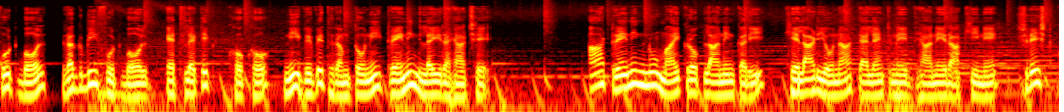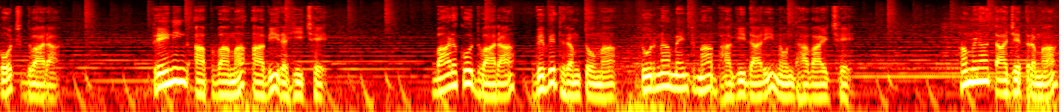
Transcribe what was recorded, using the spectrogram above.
football, rugby football, athletic, khokho ની વિવિધ રમતોની ટ્રેનિંગ લઈ રહ્યા છે. આ ટ્રેનિંગનું માઇક્રો પ્લાનિંગ કરી ખેલાડીઓના ટેલેન્ટને ધ્યાને રાખીને શ્રેષ્ઠ કોચ દ્વારા ટ્રેનિંગ આપવામાં આવી રહી છે. બાળકો દ્વારા વિવિધ રમતોમાં ટુર્નામેન્ટમાં ભાગીદારી નોંધાવાય છે. હમણાં તાજેતરમાં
